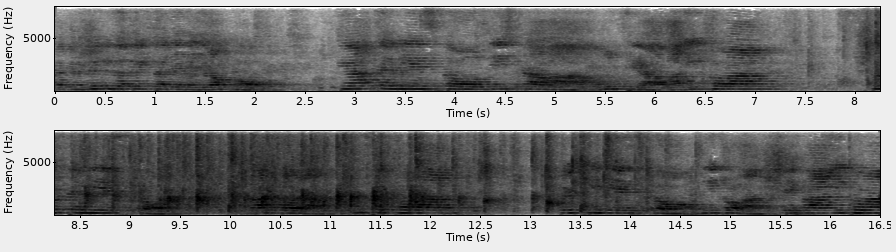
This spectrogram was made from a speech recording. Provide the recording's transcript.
Takže ženy do 39 rokov. Piaté miesto získala Lucia Lalíková. Štvrté miesto Barbara Kuseková. Nikola Štefániková.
